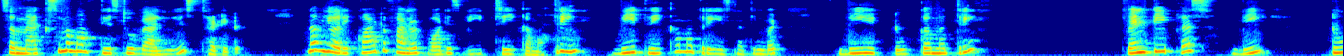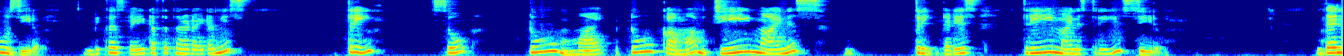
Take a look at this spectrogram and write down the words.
So maximum of these two value is 32. Now you are required to find out what is V3 comma 3. V3 comma 3 is nothing but V2 comma 3 20 plus V20 because weight of the third item is 3 so 2 my 2 comma g minus 3 that is 3 minus 3 is 0 then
